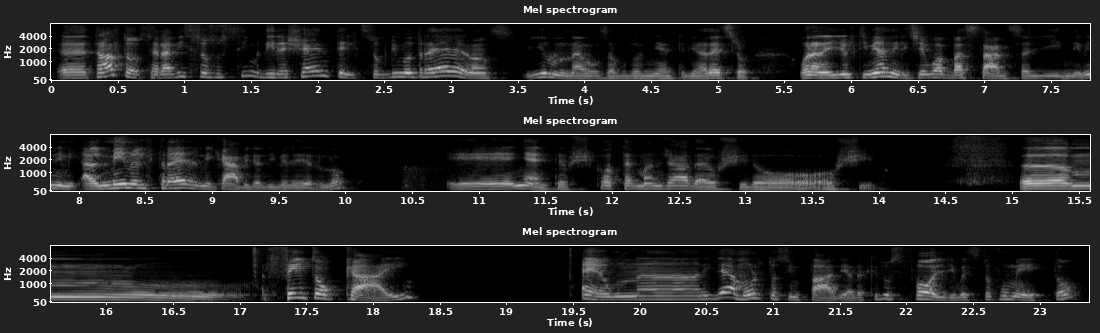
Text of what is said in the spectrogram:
Eh, tra l'altro, si era visto su Steam di recente il suo primo trailer. non io non avevo saputo niente fino adesso. Ora, negli ultimi anni seguo abbastanza gli indie, quindi mi- almeno il trailer mi capita di vederlo. E niente, usci- cotta e mangiata è uscito. È uscito. Ehm, Fate Okai è una- un'idea molto simpatica perché tu sfogli questo fumetto.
